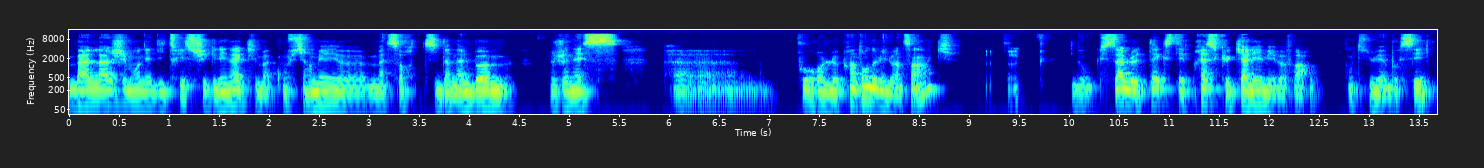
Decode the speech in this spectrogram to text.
Bah là, j'ai mon éditrice chez Glénat qui m'a confirmé ma sortie d'un album jeunesse pour le printemps 2025. Donc ça, le texte est presque calé, mais il va falloir continuer à bosser.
